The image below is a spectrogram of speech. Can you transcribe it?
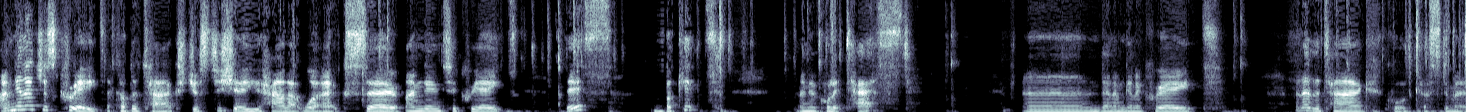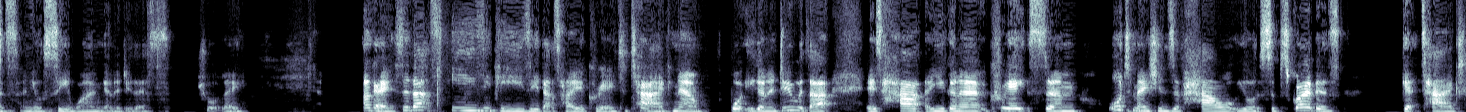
I'm going to just create a couple of tags just to show you how that works. So I'm going to create this bucket. I'm going to call it test. And then I'm going to create another tag called customers. And you'll see why I'm going to do this shortly. Okay, so that's easy peasy. That's how you create a tag. Now, what you're going to do with that is how you're going to create some automations of how your subscribers get tagged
